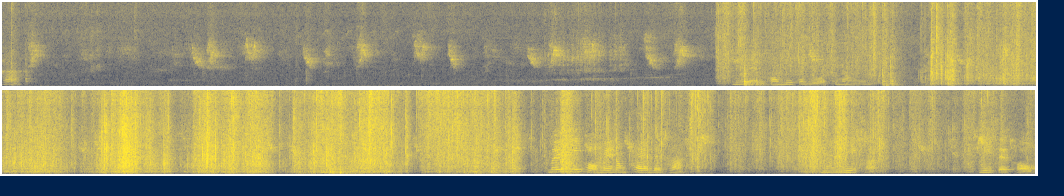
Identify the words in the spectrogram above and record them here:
ค่ะ นี่แหละของมีประโยชน์พี่น้องเลย ไม่มี ของแม่น้องแพนเลยค่ะ ไม่มีค่ะ มีแต่ของ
